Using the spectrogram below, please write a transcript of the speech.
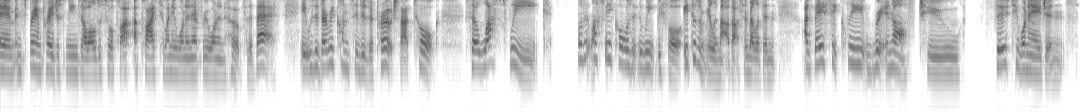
Um, and spray and pray just means, oh, I'll just apply, apply to anyone and everyone and hope for the best. It was a very considered approach that I took. So last week, was it last week or was it the week before? It doesn't really matter, that's irrelevant. I'd basically written off to 31 agents.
